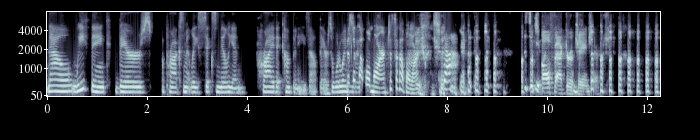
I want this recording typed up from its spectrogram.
Now, we think there's approximately 6 million private companies out there. So what do I Just mean? a couple more. Just a couple more. Yeah. It's a small factor of change there.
